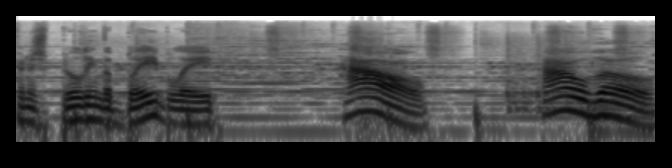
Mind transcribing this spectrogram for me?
Finished building the Beyblade. How? How though?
